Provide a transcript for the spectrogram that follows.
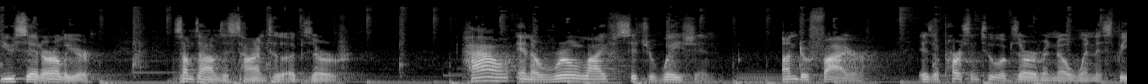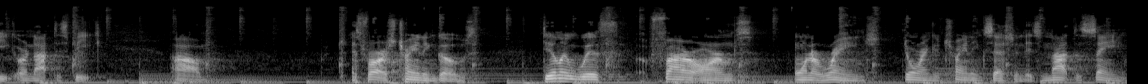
You said earlier, sometimes it's time to observe. How, in a real life situation, under fire, is a person to observe and know when to speak or not to speak? Um, as far as training goes, dealing with firearms on a range during a training session is not the same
